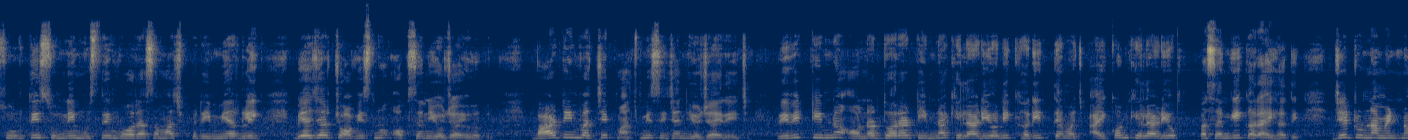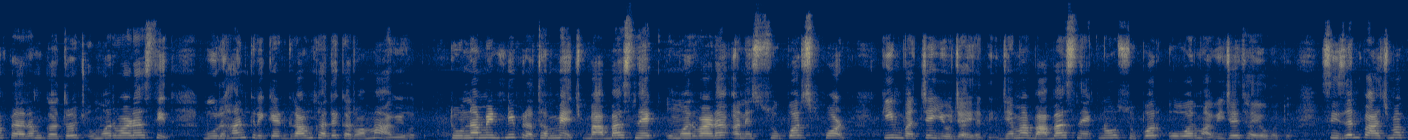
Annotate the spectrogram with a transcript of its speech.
સુરતી સુન્ની મુસ્લિમ વોરા સમાજ પ્રીમિયર લીગ બે હજાર ચોવીસનું ઓક્શન યોજાયું હતું. બાર ટીમ વચ્ચે પાંચમી સિઝન યોજાઈ રહી છે. વિવિધ ટીમના ઓનર દ્વારા ટીમના ખેલાડીઓની ખરીદ તેમજ આઇકોન ખેલાડીઓ પસંદગી કરાઈ હતી, જે ટુર્નામેન્ટનો પ્રારંભ ગતરોજ ઉમરવાડા સ્થિત બુરહાન ક્રિકેટ ગ્રાઉન્ડ ખાતે કરવામાં આવ્યો હતો. ટુર્નામેન્ટની પ્રથમ મેચ બાબા સ્નેક ઉમરવાડા અને સુપર સ્પોટ કિમ વચ્ચે યોજાઈ હતી, જેમાં બાબા સ્નેકનો સુપર ઓવરમાં વિજય થયો હતો. સિઝન પાંચમાં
